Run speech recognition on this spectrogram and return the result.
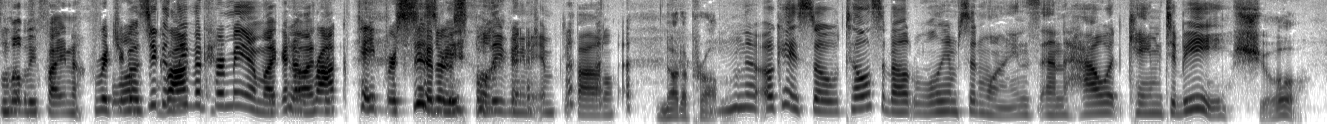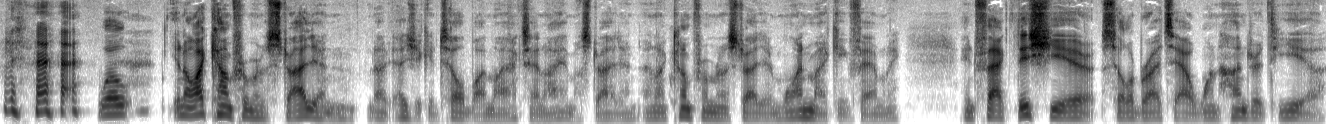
we'll be fighting. Richard We'll goes, "You can leave it for me." I'm like, gonna "No, I think rock paper could be scissors. for leaving an empty bottle." Not a problem. No, okay, so tell us about Williamson Wines and how it came to be. Sure. well, you know, I come from an Australian, uh, as you can tell by my accent, I am Australian, and I come from an Australian winemaking family. In fact, this year celebrates our 100th year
